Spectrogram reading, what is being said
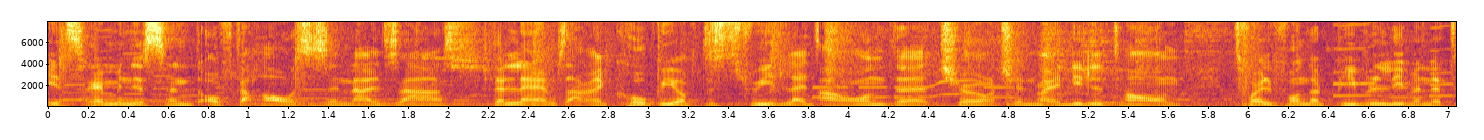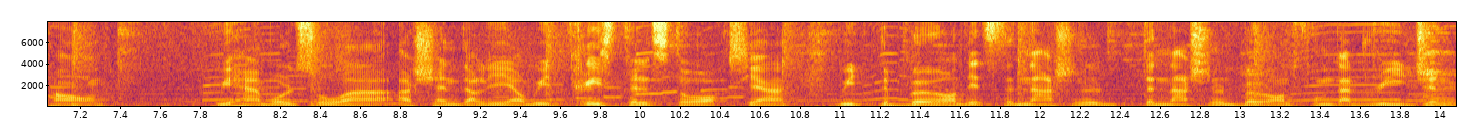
it's reminiscent of the houses in Alsace. The lamps are a copy of the streetlights around the church in my little town. 1,200 people live in the town. We have also a, a chandelier with crystal storks, yeah, with the bird. It's the national, the national bird from that region.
